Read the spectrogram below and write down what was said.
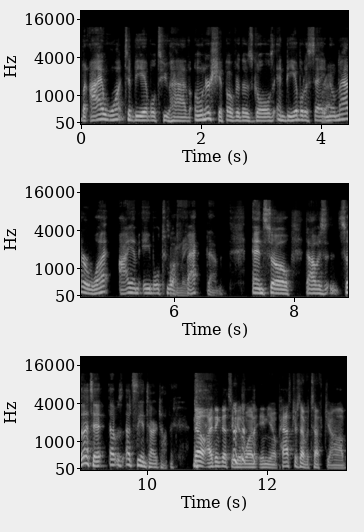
But I want to be able to have ownership over those goals and be able to say, no matter what, I am able to on me. affect them. And so that was so that's it. That was that's the entire topic. No, I think that's a good one. And you know, pastors have a tough job.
